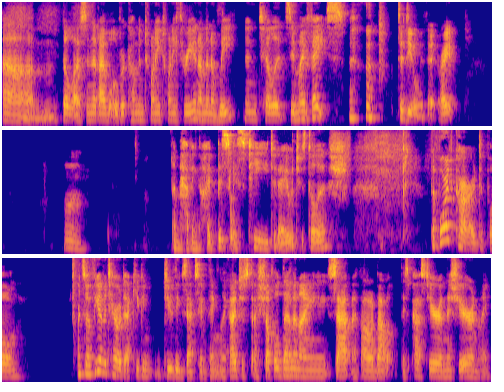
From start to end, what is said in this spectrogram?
um, the lesson that I will overcome in 2023, and I'm going to wait until it's in my face to deal with it, right? Mm. I'm having hibiscus tea today, which is delish. The fourth card to pull. And so if you have a tarot deck, you can do the exact same thing. Like I just I shuffled them and I sat and I thought about this past year and this year and I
